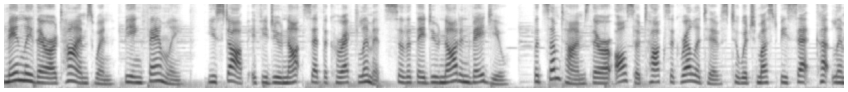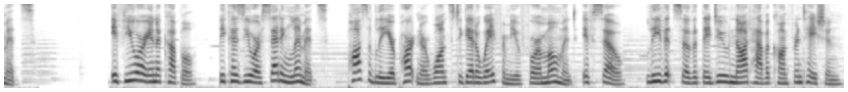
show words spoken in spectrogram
Mainly, there are times when, being family, you stop if you do not set the correct limits so that they do not invade you. But sometimes there are also toxic relatives to which must be set cut limits. If you are in a couple, because you are setting limits, possibly your partner wants to get away from you for a moment, if so, leave it so that they do not have a confrontation.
